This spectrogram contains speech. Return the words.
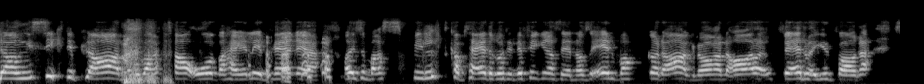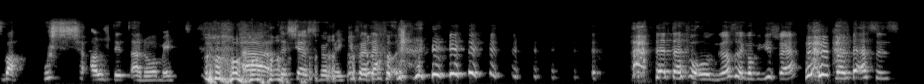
langsiktig plan om å bare ta over hele imperiet. Og liksom bare spilt kapteinen rundt inni fingrene sine, og så en vakker dag når han aner fred og ingen fare, så bare Husj, alt ditt er nå mitt. Uh, det skjer selvfølgelig ikke, for det er for Dette er for unger, så det kommer ikke skje. Men jeg synes,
